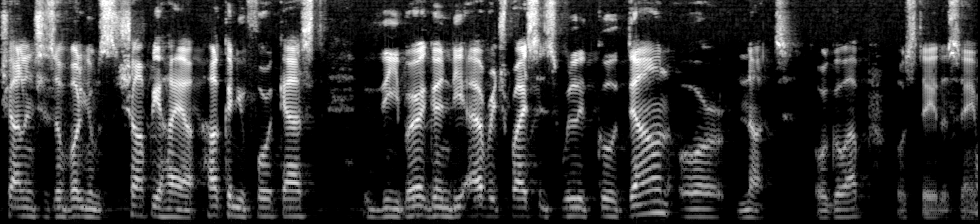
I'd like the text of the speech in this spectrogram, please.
challenges of volumes sharply higher, how can you forecast the Burgundy average prices? Will it go down or not, or go up? Will stay the same.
